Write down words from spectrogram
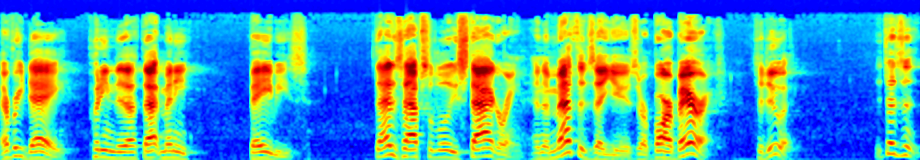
every day, putting death that many babies. That is absolutely staggering. And the methods they use are barbaric to do it. It doesn't,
